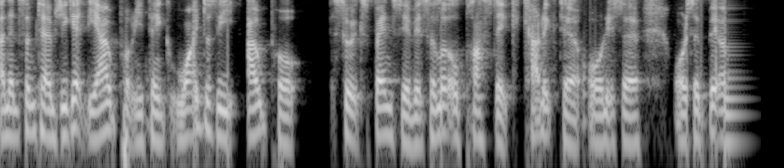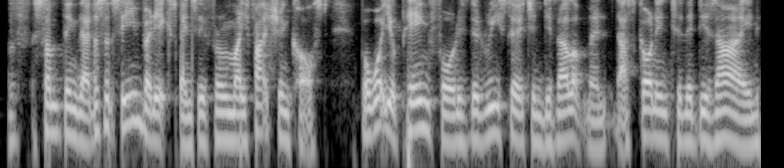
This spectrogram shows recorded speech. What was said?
and then sometimes you get the output and you think, why does the output so expensive? It's a little plastic character, or it's a or it's a bit of something that doesn't seem very expensive from a manufacturing cost, but what you're paying for is the research and development that's gone into the design.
